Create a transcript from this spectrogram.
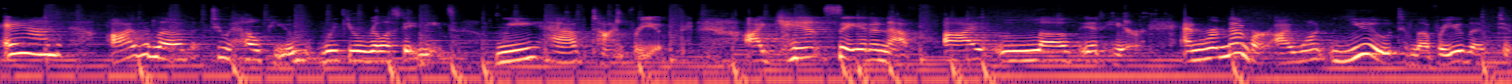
And I would love to help you with your real estate needs. We have time for you. I can't say it enough. I love it here. And remember, I want you to love where you live too.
